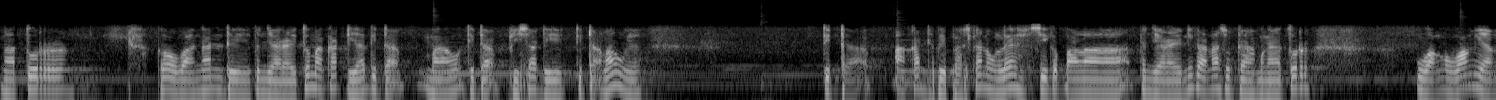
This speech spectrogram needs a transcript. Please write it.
mengatur keuangan di penjara itu maka dia tidak mau tidak bisa di tidak mau ya tidak akan dibebaskan oleh si kepala penjara ini karena sudah mengatur uang-uang yang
